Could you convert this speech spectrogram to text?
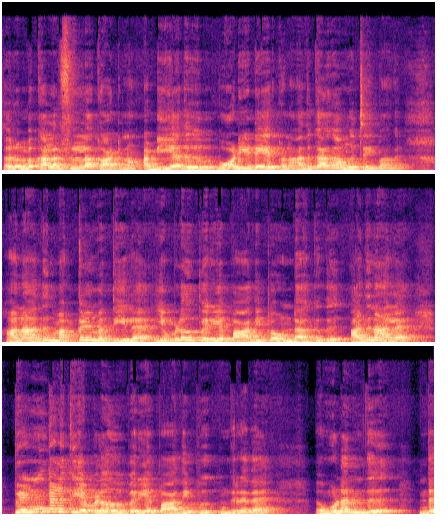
ரொம்ப கலர்ஃபுல்லாக காட்டணும். அப்படியே அது ஓடிக்கிட்டே இருக்கணும். அதுக்காக அவங்க செய்வாங்க. ஆனால் அது மக்கள் மத்தியில் எவ்வளவு பெரிய பாதிப்பை உண்டாக்குது? அதனால பெண்களுக்கு எவ்வளவு பெரிய பாதிப்புங்கிறத உணர்ந்து இந்த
